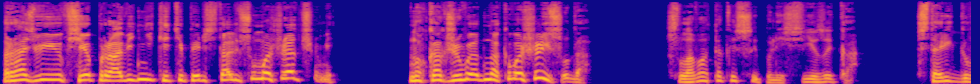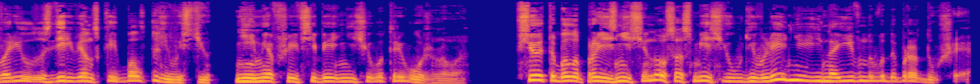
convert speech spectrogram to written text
разве все праведники теперь стали сумасшедшими? Но как же вы, однако, вошли сюда? Слова так и сыпались с языка. Старик говорил с деревенской болтливостью, не имевшей в себе ничего тревожного. Все это было произнесено со смесью удивления и наивного добродушия.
